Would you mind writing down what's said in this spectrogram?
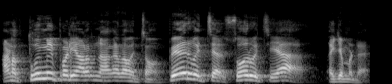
ஆனால் தூய்மை பணியாளர் நாங்கள் தான் வச்சோம். பேர் வச்ச சோறு வச்சியா? வைக்க மாட்டேன்.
